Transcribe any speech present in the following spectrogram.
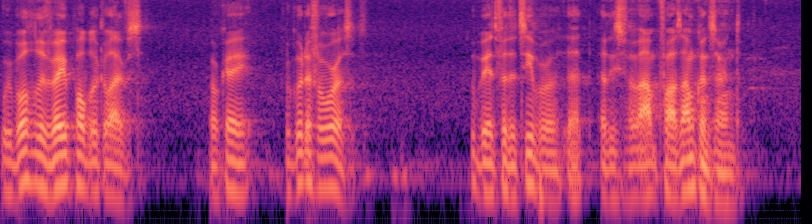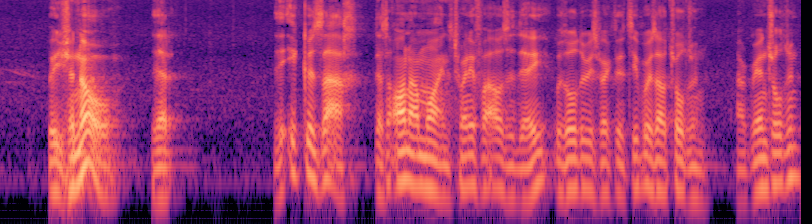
we both live very public lives, okay, for good or for worse. Too bad for the tzibur, that at least as um, far as I'm concerned. But you should know that the ikazach that's on our minds 24 hours a day, with all due respect to the tzibur, is our children, our grandchildren.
